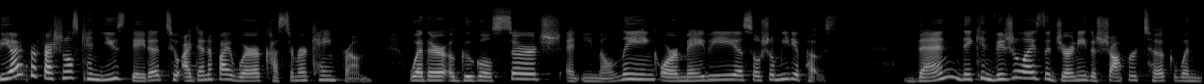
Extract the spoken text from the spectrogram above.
BI professionals can use data to identify where a customer came from, whether a Google search, an email link, or maybe a social media post. Then they can visualize the journey the shopper took when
